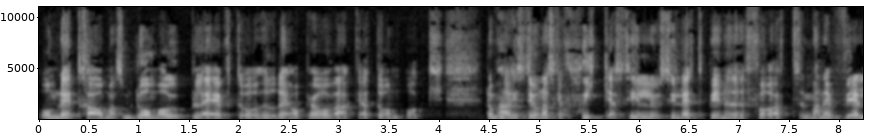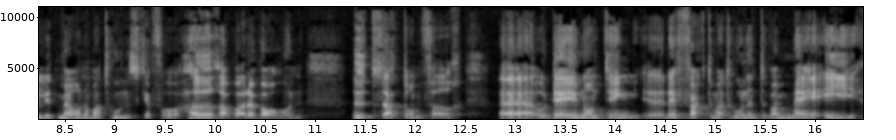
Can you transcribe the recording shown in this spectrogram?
om det trauma som de har upplevt och hur det har påverkat dem och de här historierna ska skickas till Lucy Letby nu för att man är väldigt mån om att hon ska få höra vad det var hon utsatt dem för. Eh, och det är ju någonting, eh, det faktum att hon inte var med i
